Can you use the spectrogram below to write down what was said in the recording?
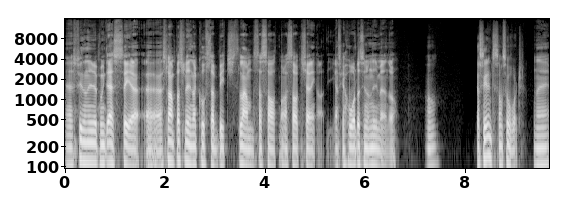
eh, synonymer.se, eh, slampa, slina, kossa, bitch, slamsa, satmara, satkärring. Ja, det är ganska hårda synonymer ändå. Ja. Jag ser det inte som så hårt. Nej,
